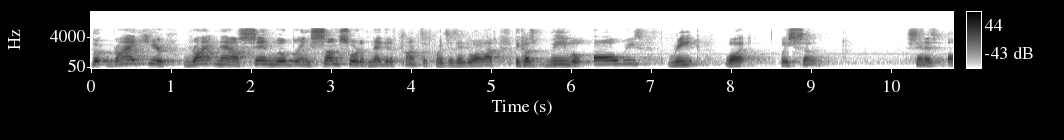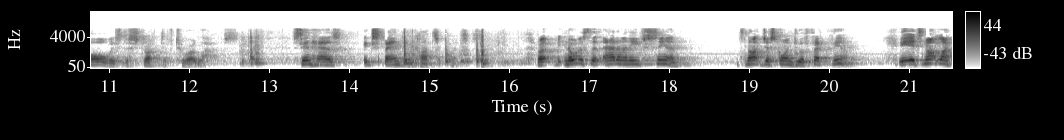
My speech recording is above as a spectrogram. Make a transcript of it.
but right here, right now, sin will bring some sort of negative consequences into our lives because we will always reap what we sow. Sin is always destructive to our lives. Sin has expanding consequences. But notice that Adam and Eve's sin, it's not just going to affect them. It's not like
